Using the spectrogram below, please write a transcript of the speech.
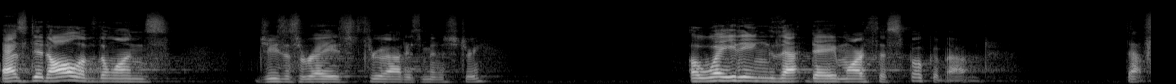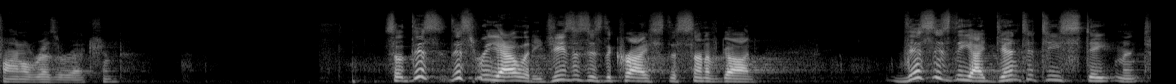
as did all of the ones Jesus raised throughout his ministry, awaiting that day Martha spoke about, that final resurrection. So, this, this reality, Jesus is the Christ, the Son of God, this is the identity statement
